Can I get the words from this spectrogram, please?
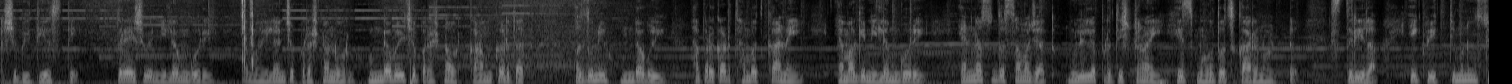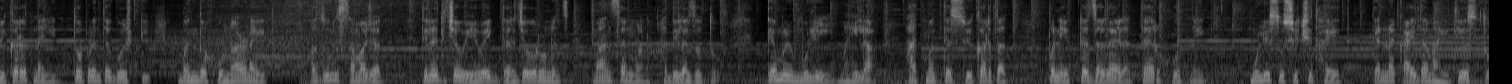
अशी भीती असते. तर याशिवाय नीलम गोरे या महिलांच्या प्रश्नांवर हुंडाबळीच्या प्रश्नावर काम करतात. अजूनही हुंडाबळी हा प्रकार थांबत का नाही यामागे नीलम गोरे यांनासुद्धा समाजात मुलीला प्रतिष्ठा नाही हेच महत्त्वाचं कारण वाटतं. स्त्रीला एक व्यक्ती म्हणून स्वीकारत नाही तोपर्यंत गोष्टी बंद होणार नाहीत. अजूनही समाजात तिला तिच्या वैवाहिक दर्जावरूनच मानसन्मान हा दिला जातो. त्यामुळे मुली महिला आत्महत्या स्वीकारतात पण एकटं जगायला तयार होत नाहीत. मुली सुशिक्षित आहेत त्यांना कायदा माहिती असतो.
